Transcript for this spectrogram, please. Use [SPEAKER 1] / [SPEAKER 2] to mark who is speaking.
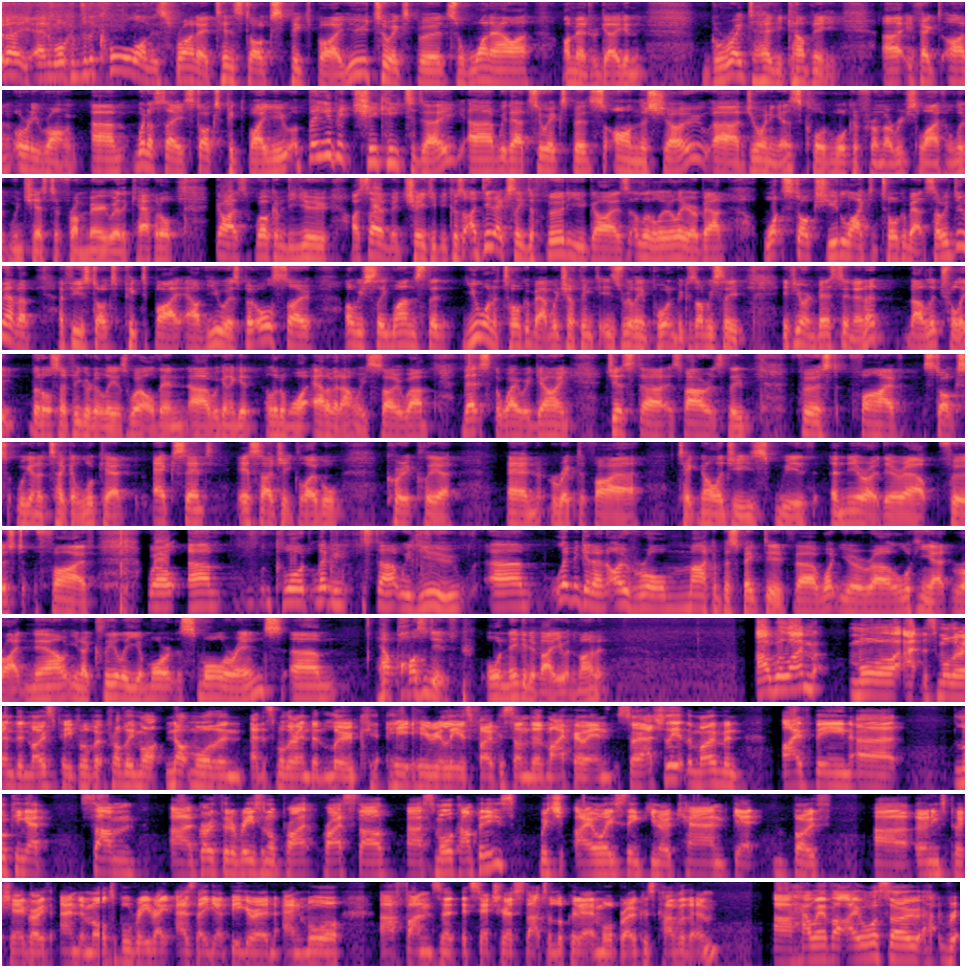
[SPEAKER 1] G'day and welcome to the call on this Friday. 10 stocks picked by you, two experts, one hour. I'm Andrew Geoghegan. Great to have your company. Uh, in fact, I'm already wrong. Um, when I say stocks picked by you, being a bit cheeky today uh, with our two experts on the show uh, joining us Claude Walker from A Rich Life and Luke Winchester from Merewether Capital. Guys, welcome to you. I say I'm a bit cheeky because I did actually defer to you guys a little earlier about what stocks you'd like to talk about. So we do have a, a few stocks picked by our viewers, but also obviously ones that you want to talk about, which I think is really important because obviously if you're investing in it, uh, literally, but also figuratively as well, then uh, we're going to get a little more out of it, aren't we? So um, that's the way we're going. Just uh, as far as the first five stocks we're going to take a look at Accent, SRG Global, Credit Clear, and Rectifier Technologies with Enero. They're our first five. Well, um, Claude, let me start with you. Um, let me get an overall market perspective. Uh, what you're uh, looking at right now, you know, clearly you're more at the smaller end. Um, how positive or negative are you at the moment?
[SPEAKER 2] Uh, well, I'm more at the smaller end than most people, but probably more not more than at the smaller end than Luke. He he really is focused on the micro end. So actually, at the moment, I've been uh, looking at some uh, growth at a reasonable price, price style uh, small companies, which I always think you know can get both uh, earnings per share growth and a multiple re-rate as they get bigger and, and more uh, funds etc. start to look at it and more brokers cover them. Uh, however, I also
